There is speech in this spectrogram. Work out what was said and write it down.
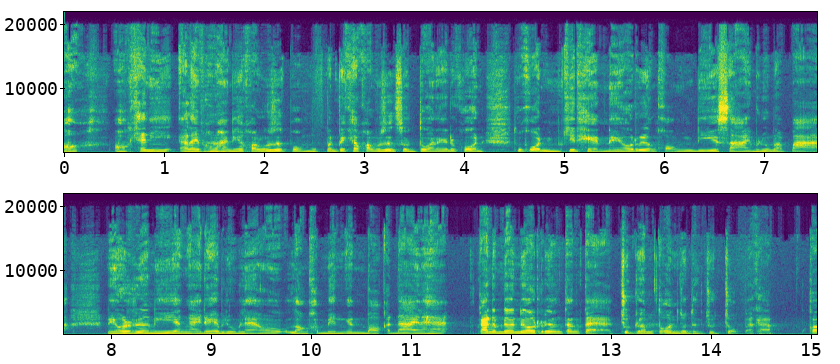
อ๋ออ๋อแค่นี้อะไรประมาณนี้ความรู้สึกผมมันเป็นแค่ความรู้สึกส่วนตัวนะทุกคน ทุกคนคิดเห็นในเรื่องของดีไซน์มนุษย์หมาป่า ในเรื่องนี้ยังไงได้ไปดูแล้วลองคอมเมนต์กันบอกกันได้นะฮะ การดำเนินเนื้อเรื่องตั้งแต่จุดเริ่มต้นจนถึงจุดจบนะครับ ก็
